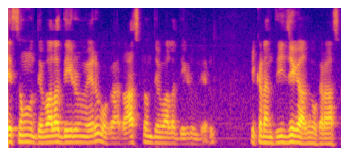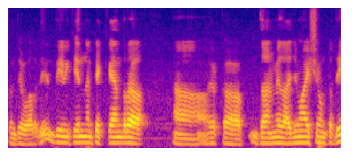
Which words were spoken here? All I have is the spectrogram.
దేశం దివాలా తీయడం వేరు ఒక రాష్ట్రం దివాలా తీయడం వేరు. ఇక్కడ అంత ఈజీ కాదు ఒక రాష్ట్రం తేవాలది దీనికి ఏంటంటే కేంద్ర యొక్క దాని మీద అజమాయిషి ఉంటుంది.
